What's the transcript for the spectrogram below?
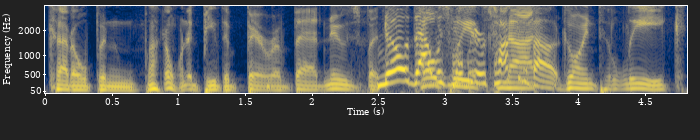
cut open. I don't want to be the bearer of bad news, but No, that was what we were talking not about. Going to leak.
